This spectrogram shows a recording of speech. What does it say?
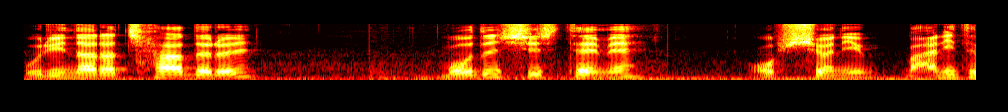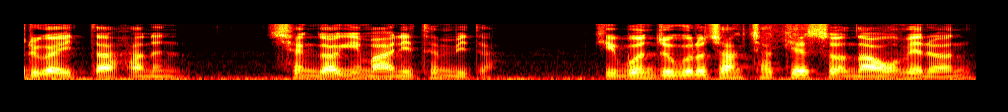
우리나라 차들을 모든 시스템에 옵션이 많이 들어가 있다 하는 생각이 많이 듭니다. 기본적으로 장착해서 나오면은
